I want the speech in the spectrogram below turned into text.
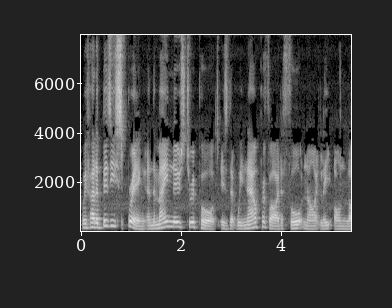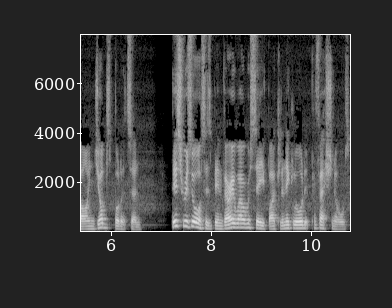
we've had a busy spring and the main news to report is that we now provide a fortnightly online jobs bulletin. This resource has been very well received by clinical audit professionals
